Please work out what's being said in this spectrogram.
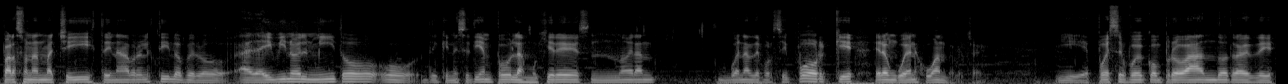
para sonar machista y nada por el estilo, pero de ahí vino el mito o de que en ese tiempo las mujeres no eran buenas de por sí porque eran buenas jugando, ¿cachai? Y después se fue comprobando a través de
